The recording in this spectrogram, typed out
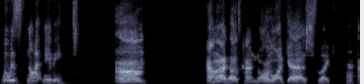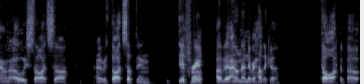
what was not maybe? Um, I don't know. I thought it was kind of normal. I guess like yeah. I don't know. I always saw it, so I never thought something different of it. I don't know. I never had like a thought about,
